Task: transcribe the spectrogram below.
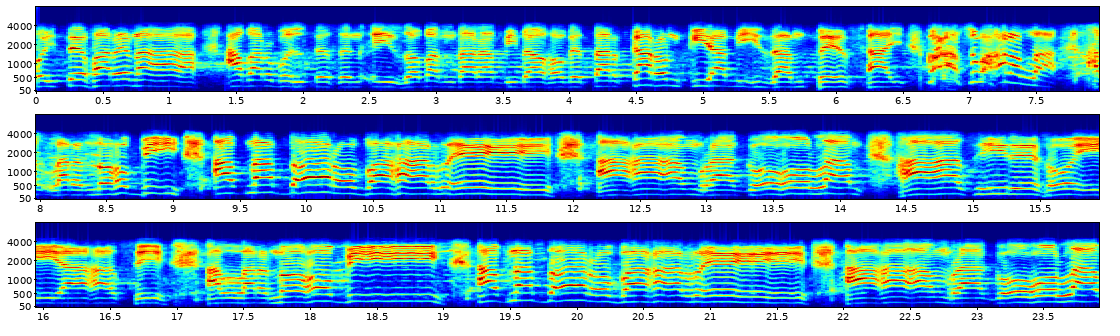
হইতে পারে না। আবার বলতেছেন এই জবান দ্বারা বিবাহ হবে। তার কারণ কি আমি জানতে চাই। আল্লাহ আল্লাহর নবী আপনার দরবারে আমরা গোলাম হাজির হইয়াছি আল্লাহর নবী আপনার দরবারে আমরা গোলাম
